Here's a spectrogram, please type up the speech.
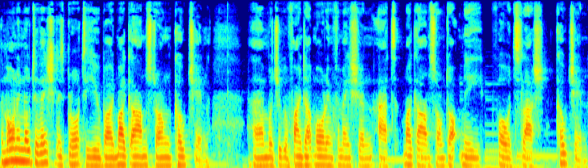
The morning motivation is brought to you by Mike Armstrong Coaching, um, which you can find out more information at mikearmstrong.me forward slash coaching.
